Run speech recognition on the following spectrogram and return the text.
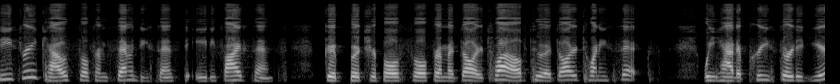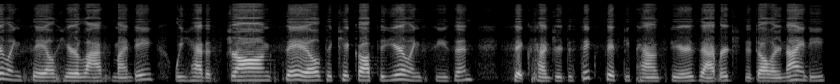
D3 cows sold from 70 cents to 85 cents. Good butcher bulls sold from $1.12 to $1.26. We had a pre-sorted yearling sale here last Monday. We had a strong sale to kick off the yearling season. 600 to 650 pound steers averaged $1.90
